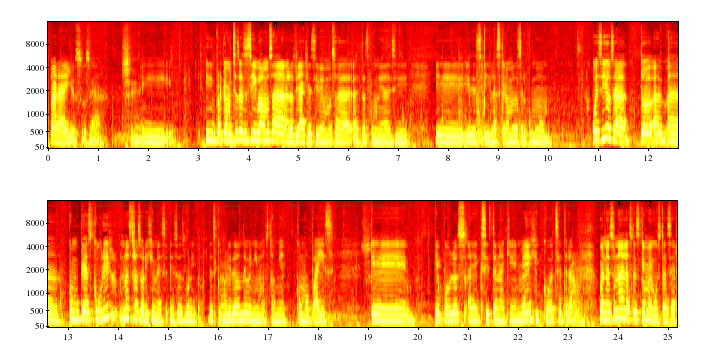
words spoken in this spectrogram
para ellos, o sea. Sí. Y, porque muchas veces sí vamos a, los viajes y vemos a, estas comunidades y, y las queremos hacer como pues sí, o sea, como que descubrir nuestros orígenes, eso es bonito, descubrir de dónde venimos también como país, qué, pueblos eh, existen aquí en México, etcétera. Bueno, es una de las cosas que me gusta hacer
